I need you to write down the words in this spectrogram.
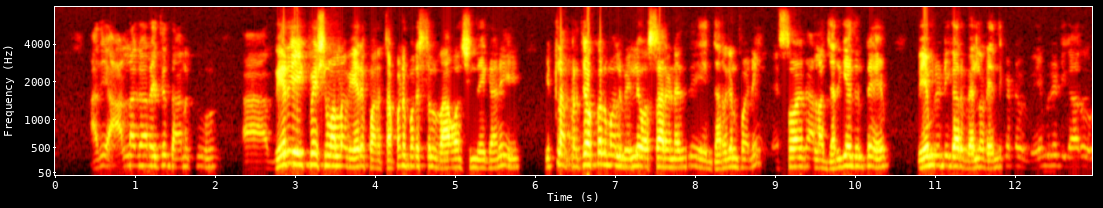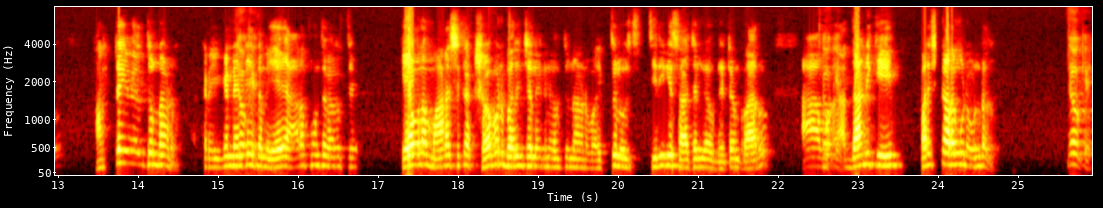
అది ఆళ్ళ గారు అయితే దానికి వేరే ఈక్వేషన్ వల్ల వేరే తప్పని పరిస్థితులు రావాల్సిందే కానీ ఇట్లా ప్రతి ఒక్కరు మళ్ళీ వెళ్ళి వస్తారనేది జరగని పని. వాస్తవంగా అలా జరిగేది ఉంటే వేమిరెడ్డి గారు వెళ్ళరు. ఎందుకంటే వేమిరెడ్డి గారు హర్ట్ అయి వెళ్తున్నాడు. అక్కడ ఏంటంటే. ఇతను ఏ ఆరోపణతో వెళ్తే కేవలం మానసిక క్షోభను భరించలేక వెళ్తున్న వ్యక్తులు తిరిగి సహజంగా రిటర్న్ రారు. ఆ. దానికి పరిష్కారం కూడా ఉండదు. ఓకే.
